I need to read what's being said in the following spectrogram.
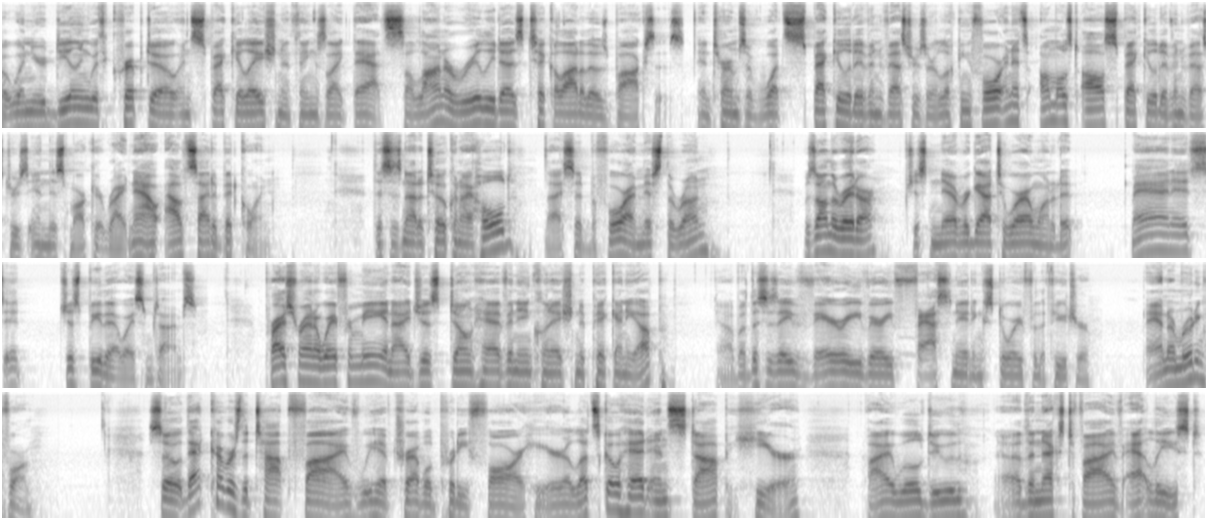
But when you're dealing with crypto and speculation and things like that, Solana really does tick a lot of those boxes in terms of what speculative investors are looking for. And it's almost all speculative investors in this market right now outside of Bitcoin. This is not a token I hold. I said before, I missed the run. It was on the radar, just never got to where I wanted it. Man, it's it just be that way sometimes. Price ran away from me, and I just don't have any inclination to pick any up. Uh, but this is a very, very fascinating story for the future and I'm rooting for him. So that covers the top five. We have traveled pretty far here. Let's go ahead and stop here. I will do uh, the next five at least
